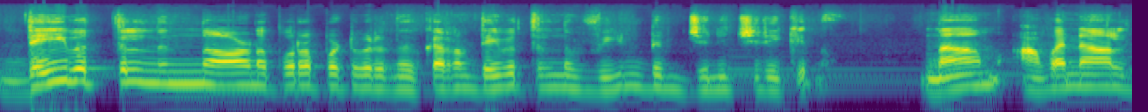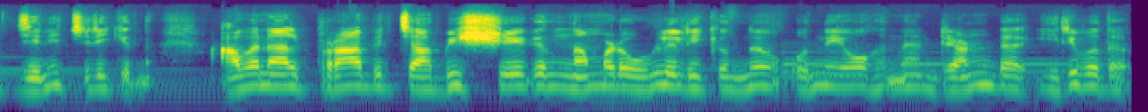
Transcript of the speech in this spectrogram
ദൈവത്തിൽ നിന്നാണ് പുറപ്പെട്ടു വരുന്നത്. കാരണം ദൈവത്തിൽ നിന്ന് വീണ്ടും ജനിച്ചിരിക്കുന്നു. നാം അവനാൽ ജനിച്ചിരിക്കുന്നു. അവനാൽ പ്രാപിച്ച അഭിഷേകം നമ്മുടെ ഉള്ളിലിരിക്കുന്നു. ഒന്ന് യോഹന്നാൻ രണ്ട് ഇരുപത്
